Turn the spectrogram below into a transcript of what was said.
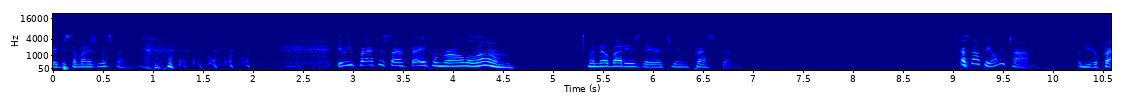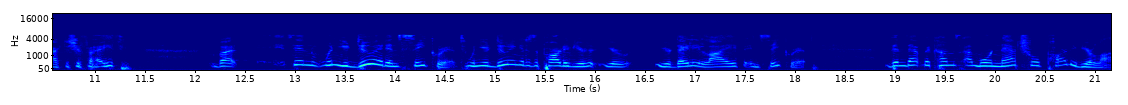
Maybe somebody's listening. Do we practice our faith when we're all alone, when nobody is there to impress them? That's not the only time when you're to practice your faith. But it's in when you do it in secret, when you're doing it as a part of your, your, your daily life in secret, then that becomes a more natural part of your life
